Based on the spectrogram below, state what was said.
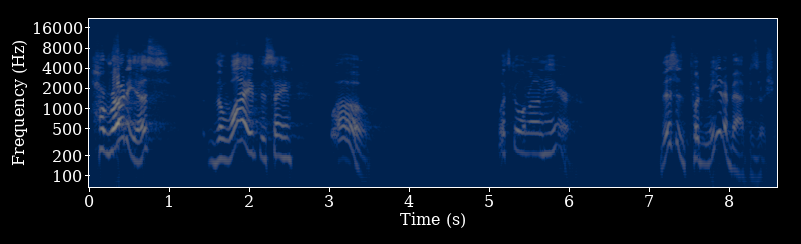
Herodias, the wife, is saying, whoa, what's going on here? This has put me in a bad position.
